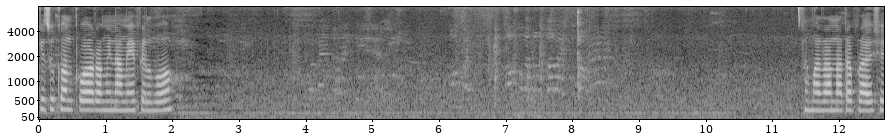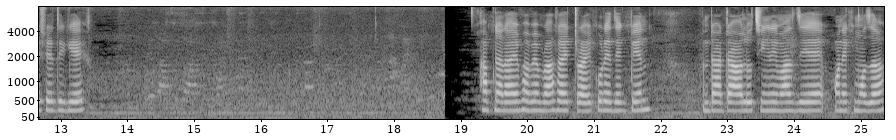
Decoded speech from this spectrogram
কিছুক্ষণ পর আমি নামিয়ে ফেলব। আমার রান্নাটা প্রায় শেষের দিকে। আপনারা এভাবে বাসায় ট্রাই করে দেখবেন। ডাটা, আলু, চিংড়ি মাছ দিয়ে অনেক মজা।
